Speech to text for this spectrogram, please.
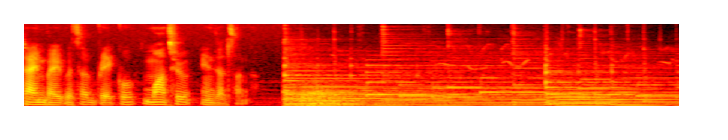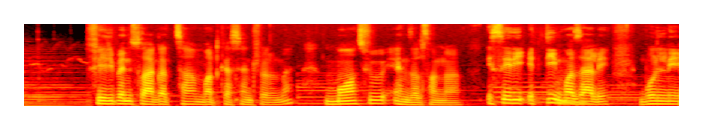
टाइम भएको छ ब्रेकको। म छु एन्जलसँग। फेरि पनि स्वागत छ मटका सेन्ट्रलमा। म छु एन्जलसँग। यसरी यति मजाले बोल्ने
